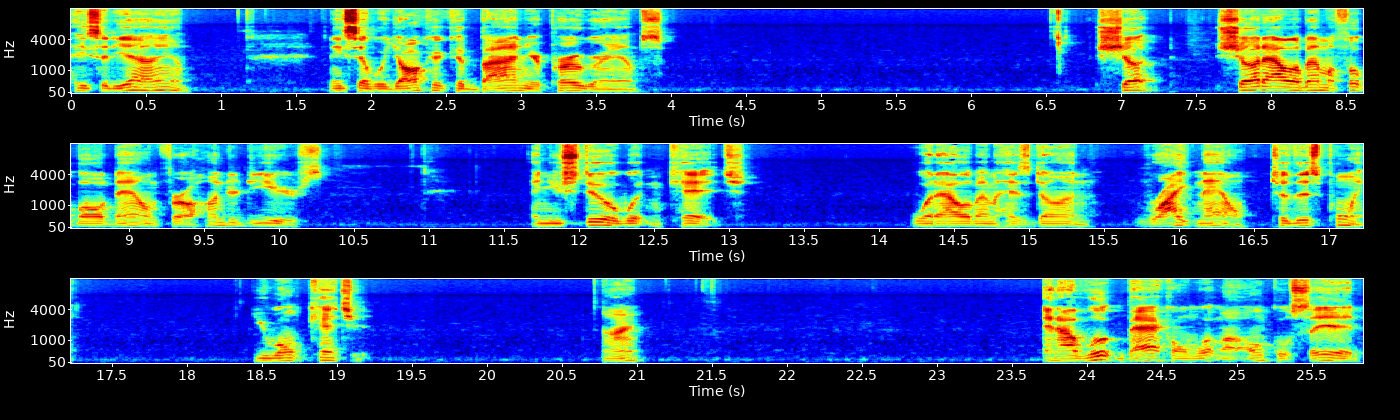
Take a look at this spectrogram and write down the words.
He said, Yeah, I am. And he said, Well, y'all could combine your programs, shut shut Alabama football down for a hundred years, and you still wouldn't catch what Alabama has done right now to this point. You won't catch it. All right. And I look back on what my uncle said,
